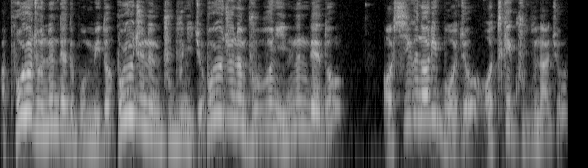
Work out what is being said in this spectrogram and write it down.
아, 보여줬는데도 못 믿어? 보여주는 부분이죠? 보여주는 부분이 있는데도 어, 시그널이 뭐죠? 어떻게 구분하죠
